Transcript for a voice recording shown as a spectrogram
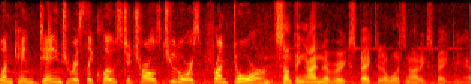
One came dangerously close to Charles Tudor's front door. Something I never expected. I was not expecting it.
